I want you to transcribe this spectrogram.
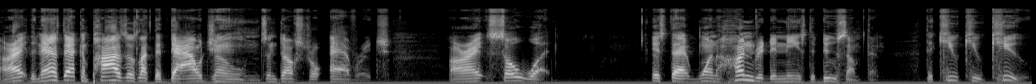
All right? The NASDAQ composite is like the Dow Jones Industrial Average. All right? So what? It's that 100 that needs to do something. The QQQ.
